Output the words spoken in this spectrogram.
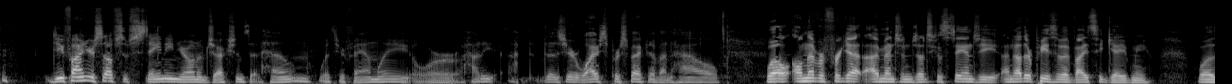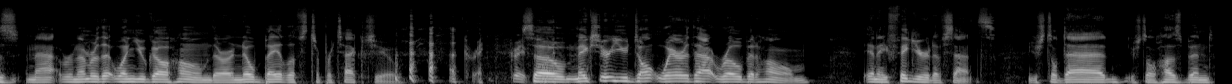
do you find yourself sustaining your own objections at home with your family, or how do you, does your wife's perspective on how? Well, I'll never forget. I mentioned Judge Constangy. Another piece of advice he gave me was Matt. Remember that when you go home, there are no bailiffs to protect you. great, great. So point. make sure you don't wear that robe at home, in a figurative sense. You're still dad. You're still husband,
